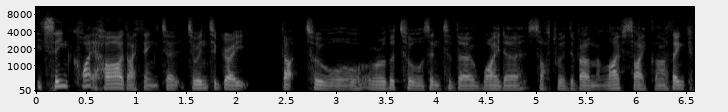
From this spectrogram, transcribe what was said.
it seemed quite hard, I think, to to integrate that tool or, or other tools into the wider software development lifecycle. And I think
